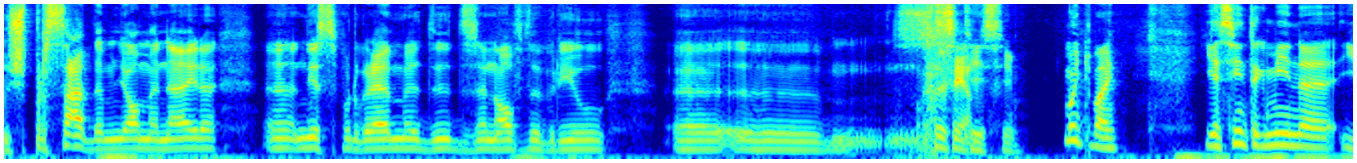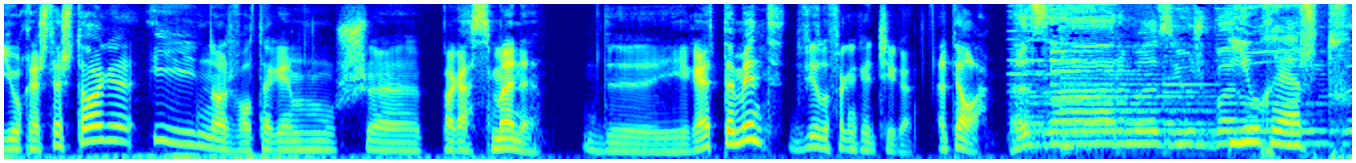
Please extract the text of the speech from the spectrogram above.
expressado da melhor maneira nesse programa de 19 de abril uh, recente. Muito bem. E assim termina e o resto é história e nós voltaremos para a semana diretamente de Vila Franca de Xiga. Até lá. E o resto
